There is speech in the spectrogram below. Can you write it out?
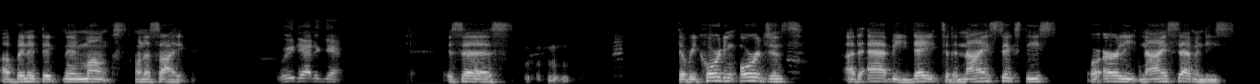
of Benedictine monks on the site. Read that again. It says the recording origins of the Abbey date to the 960s or early 970s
